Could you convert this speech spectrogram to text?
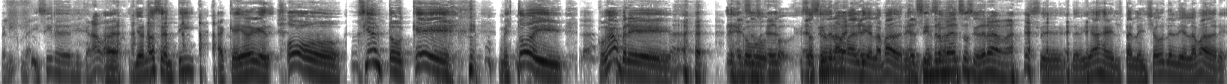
películas y cine de Nicaragua. A ver, yo no sentí aquello de que, oh, siento que me estoy con hambre. Es como el, sociodrama del Día de la Madre. El síndrome del sociodrama. Sí, de viaje, el talent show del Día de la Madre.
